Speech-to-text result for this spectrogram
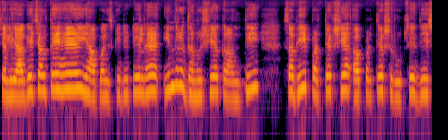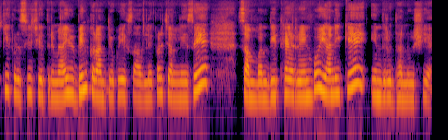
चलिए, आगे चलते हैं। यहाँ पर इसकी डिटेल है। इंद्रधनुषीय क्रांति, सभी प्रत्यक्ष या अप्रत्यक्ष रूप से देश की कृषि क्षेत्र में आई विभिन्न क्रांतियों को एक साथ लेकर चलने से संबंधित है। रेनबो यानी कि इंद्रधनुषीय।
